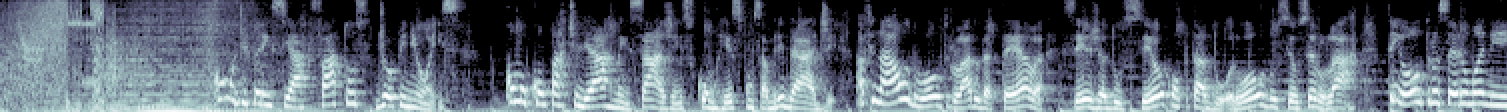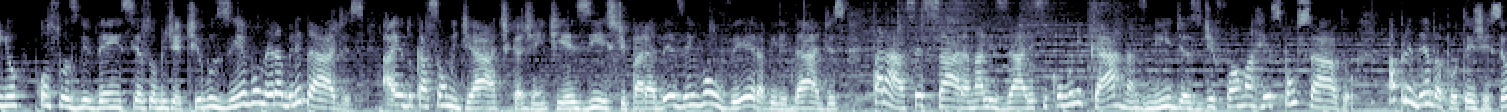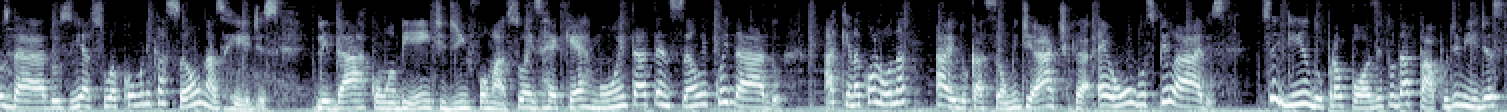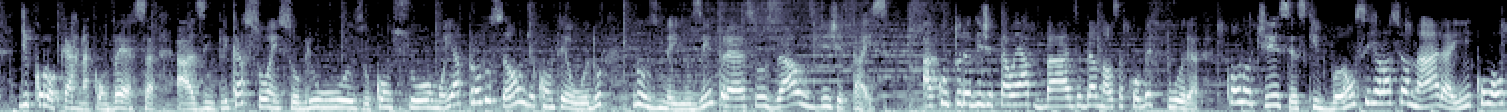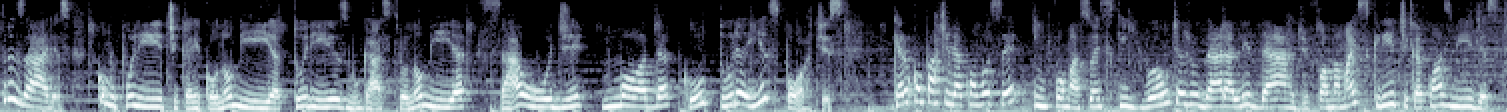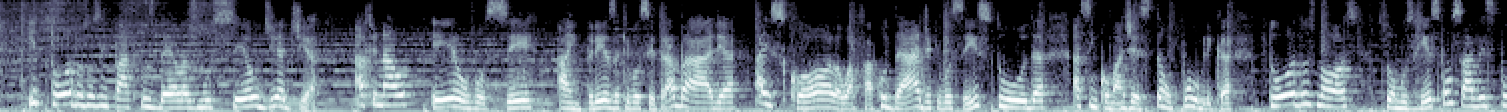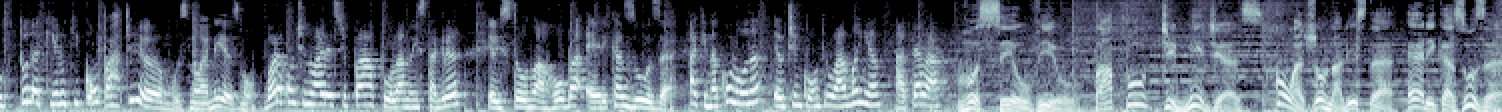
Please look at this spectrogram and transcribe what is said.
Diferenciar fatos de opiniões? Como compartilhar mensagens com responsabilidade? Afinal, do outro lado da tela, seja do seu computador ou do seu celular, tem outro ser humaninho com suas vivências, objetivos e vulnerabilidades. A educação midiática, gente, existe para desenvolver habilidades para acessar, analisar e se comunicar nas mídias de forma responsável, aprendendo a proteger seus dados e a sua comunicação nas redes. Lidar com o ambiente de informações requer muita atenção e cuidado. Aqui na coluna, a educação midiática é um dos pilares, seguindo o propósito da Papo de Mídias de colocar na conversa as implicações sobre o uso, consumo e a produção de conteúdo dos meios impressos aos digitais. A cultura digital é a base da nossa cobertura, com notícias que vão se relacionar aí com outras áreas, como política, economia, turismo, gastronomia, saúde, moda, cultura e esportes. Quero compartilhar com você informações que vão te ajudar a lidar de forma mais crítica com as mídias e todos os impactos delas no seu dia a dia. Afinal, eu, você, a empresa que você trabalha, a escola ou a faculdade que você estuda, assim como a gestão pública, todos nós somos responsáveis por tudo aquilo que compartilhamos, não é mesmo? Bora continuar este papo lá no Instagram? Eu estou no arroba Azusa. Aqui na coluna, eu te encontro amanhã. Até lá! Você ouviu Papo de Mídias com a jornalista Érica Azusa.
